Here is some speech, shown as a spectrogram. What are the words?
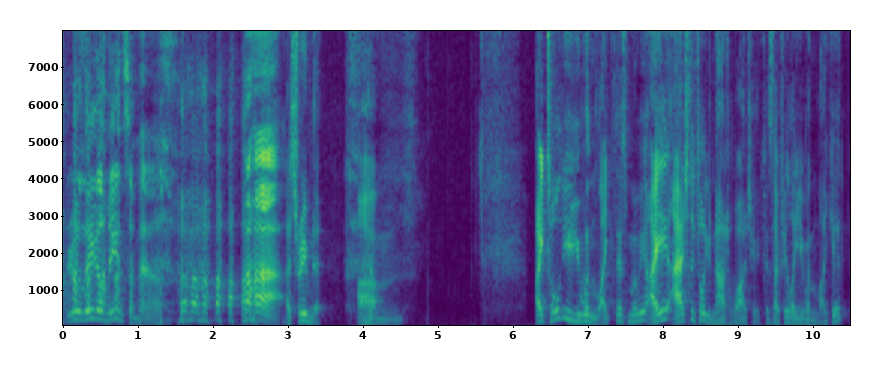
Through legal means somehow. I streamed it. Um, I told you you wouldn't like this movie. I I actually told you not to watch it because I feel like you wouldn't like it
